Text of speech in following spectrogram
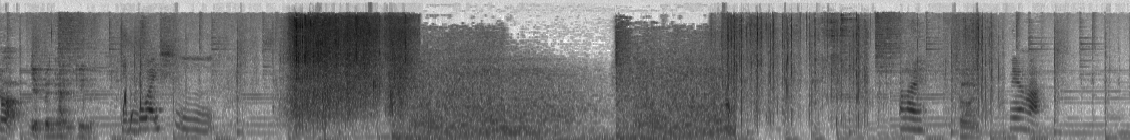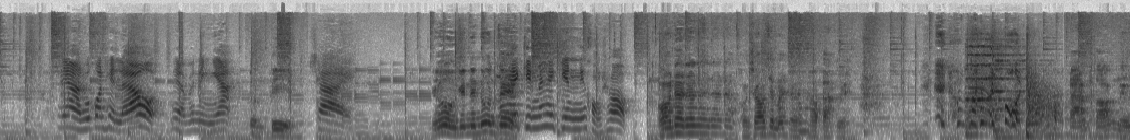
ก็หยิบเป็นแผ่นกิน กินด้วยชีอะไรช้อนเนี่ยค่ะเนี่ย ทุกคนเห็นแล้ว เนี่ยเป็นอย่างเงี้ยต้นปี้ใช่เดี๋ยวกินในนู่นไม่สิให้กินไม่ให้กินนี่ของชอบอ๋อได้ได้ได้ได้ได้ของชอบใช่ไหมอะเอาปากเลยทำไมมันโหดสามสองหนึ่ง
